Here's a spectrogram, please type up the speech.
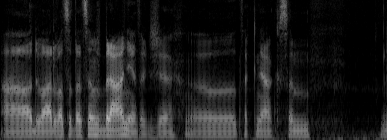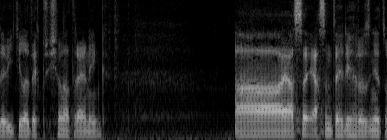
a 22 let jsem v bráně, takže uh, tak nějak jsem v devíti letech přišel na trénink. A já, se, já jsem tehdy hrozně, to,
